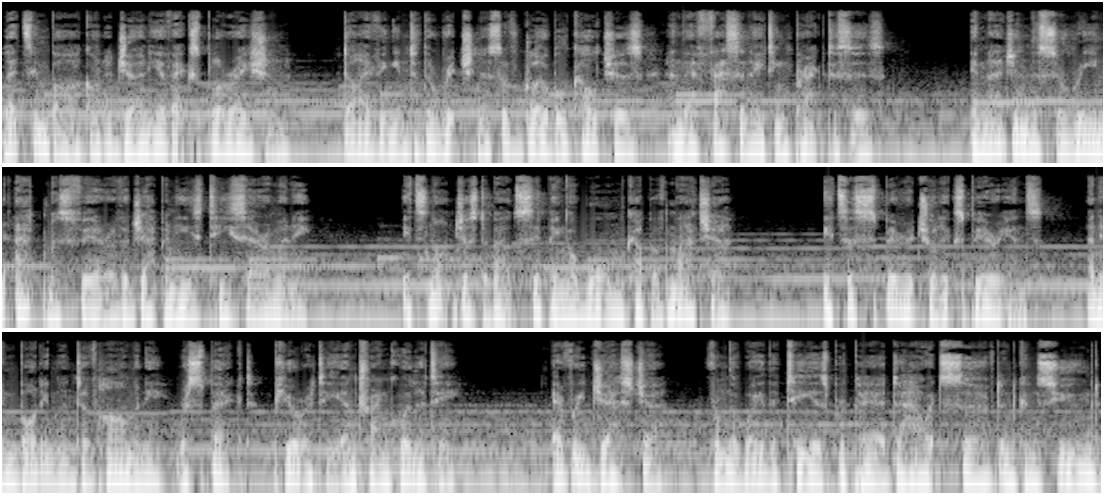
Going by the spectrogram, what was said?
Let's embark on a journey of exploration, diving into the richness of global cultures and their fascinating practices. Imagine the serene atmosphere of a Japanese tea ceremony. It's not just about sipping a warm cup of matcha. It's a spiritual experience, an embodiment of harmony, respect, purity, and tranquility. Every gesture, from the way the tea is prepared to how it's served and consumed,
